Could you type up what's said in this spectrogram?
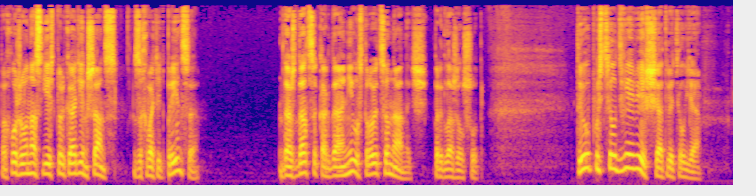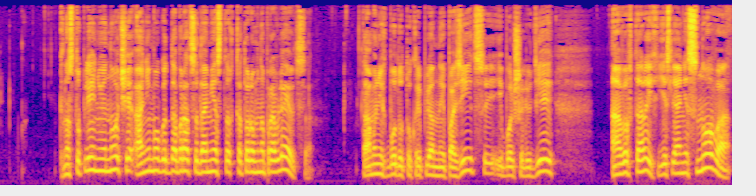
Похоже, у нас есть только один шанс захватить принца — дождаться, когда они устроятся на ночь, — предложил Шут. «Ты упустил две вещи», — ответил я. «К наступлению ночи они могут добраться до места, к которому направляются. Там у них будут укрепленные позиции и больше людей. А во-вторых, если они снова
